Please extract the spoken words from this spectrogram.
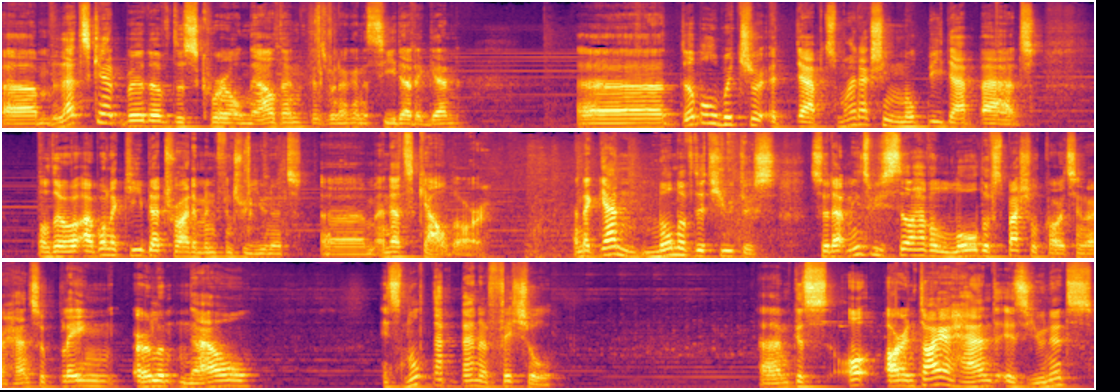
Um, let's get rid of the squirrel now then, because we're not going to see that again. Uh, double Witcher Adept might actually not be that bad. Although I want to keep that Tridam infantry unit, um, and that's Keldar. And again, none of the tutors. So that means we still have a lot of special cards in our hand. So playing Erland now, it's not that beneficial. Because um, our entire hand is units.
